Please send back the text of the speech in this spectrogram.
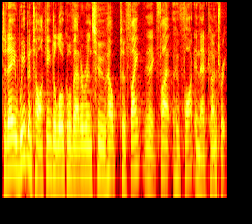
Today, we've been talking to local veterans who helped to eh, fight, who fought in that country.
